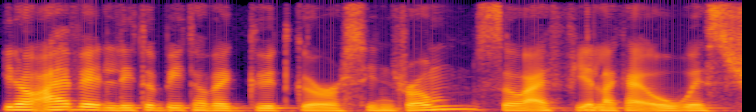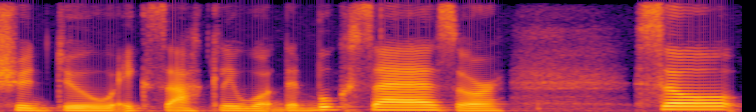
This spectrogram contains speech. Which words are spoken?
you know, I have a little bit of a good girl syndrome. So I feel like I always should do exactly what the book says or, so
